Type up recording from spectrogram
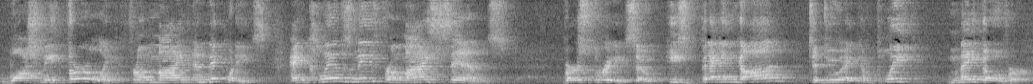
Wash me thoroughly from mine iniquities and cleanse me from my sins. Verse 3. So he's begging God to do a complete makeover.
